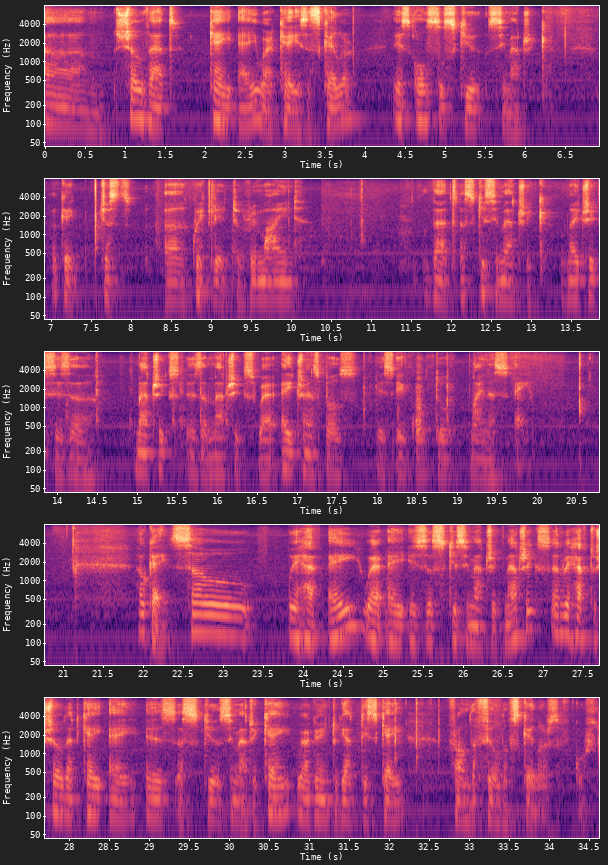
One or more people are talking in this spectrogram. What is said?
um, show that Ka, where K is a scalar, is also skew symmetric. Okay, just uh, quickly to remind that a skew symmetric matrix is a matrix is a matrix where A transpose is equal to minus A. Okay, so we have A, where A is a skew-symmetric matrix, and we have to show that Ka is a skew-symmetric K. We are going to get this K from the field of scalars, of course.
